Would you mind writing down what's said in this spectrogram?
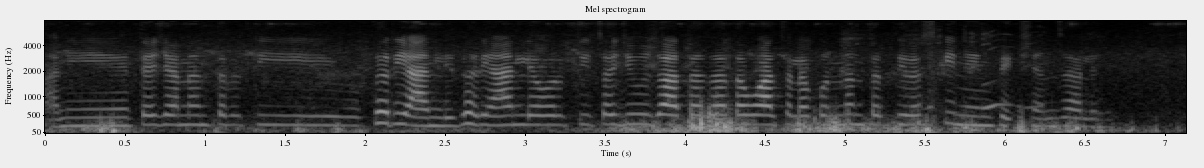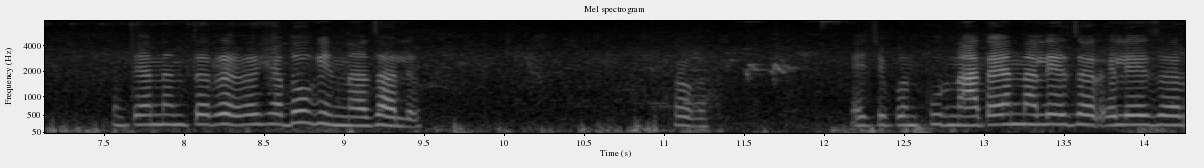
आणि त्याच्यानंतर ती घरी आणली. घरी आणल्यावर तिचा जीव जाता जाता वाचला पण नंतर तिला स्किन इन्फेक्शन झालं. त्यानंतर ह्या दोघींना झालं. हो याचे पण पूर्ण आता यांना लेझर लेझर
